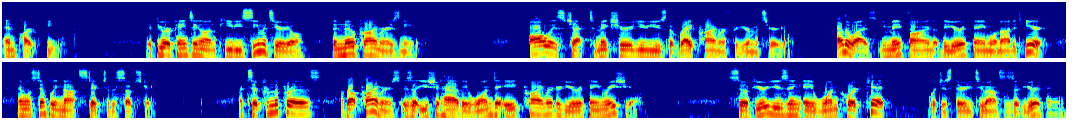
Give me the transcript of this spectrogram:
and part B. If you are painting on PVC material, then no primer is needed. Always check to make sure you use the right primer for your material. Otherwise, you may find that the urethane will not adhere and will simply not stick to the substrate. A tip from the pros about primers is that you should have a 1 to 8 primer to urethane ratio. So if you're using a 1 quart kit, which is 32 ounces of urethane,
